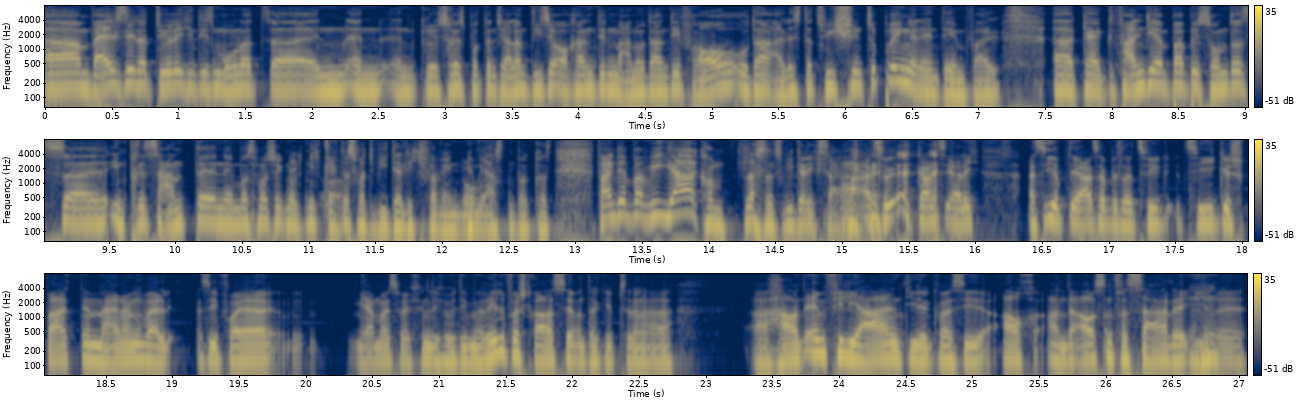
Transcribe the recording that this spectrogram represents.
ähm, weil sie natürlich in diesem Monat äh, ein, ein, ein größeres Potenzial haben, diese auch an den Mann oder an die Frau oder alles dazwischen zu bringen in dem Fall. Äh, fallen dir ein paar besonders äh, interessante, nennen wir es mal so, ich möchte nicht gleich das Wort widerlich verwenden im Doch. ersten Podcast. Fallen dir ein paar, wie, ja komm, lass uns widerlich sagen. Ah, Also ganz ehrlich, also ich habe da auch so ein bisschen zwie- zwiegespaltene Meinung, weil also ich ja mehrmals wöchentlich über die Marilfer Straße und da gibt es ja dann auch H&M-Filialen, die quasi auch an der Außenfassade Mhm. ihre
